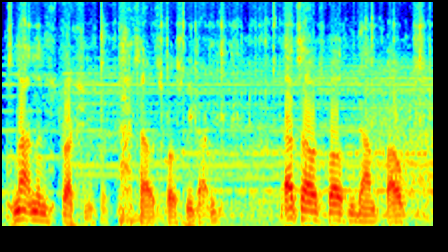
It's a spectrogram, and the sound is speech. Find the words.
It's not in the instructions, but that's how it's supposed to be done. That's how it's supposed to be done, folks.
